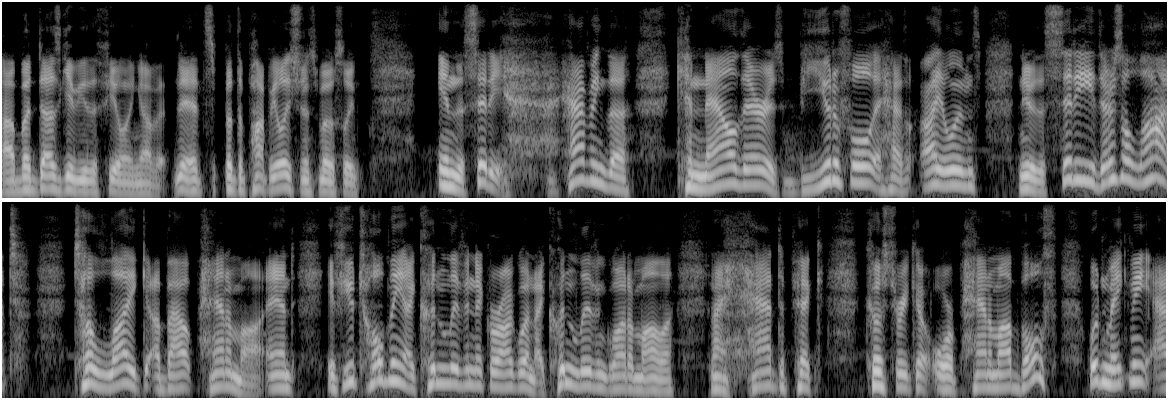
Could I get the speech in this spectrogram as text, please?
uh, but does give you the feeling of it. It's but the population is mostly in the city. Having the canal there is beautiful. It has islands near the city. There's a lot to like about Panama. And if you told me I couldn't live in Nicaragua and I couldn't live in Guatemala and I had to pick Costa Rica or Panama, both would make me absolutely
